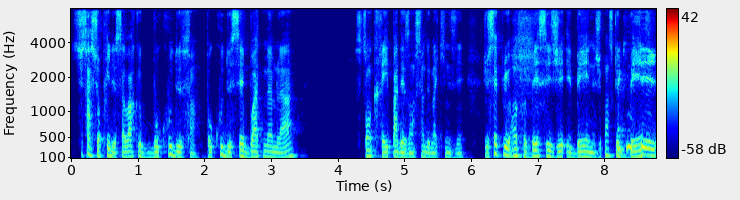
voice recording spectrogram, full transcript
tu seras surpris de savoir que beaucoup de, enfin, beaucoup de ces boîtes même-là sont créées par des anciens de McKinsey. Je ne sais plus entre BCG et Bain. Je pense que Bain, les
